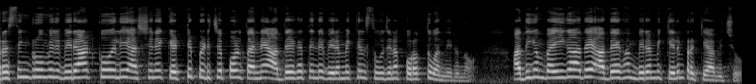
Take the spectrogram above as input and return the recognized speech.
ഡ്രസ്സിംഗ് റൂമിൽ വിരാട് കോഹ്ലി അശ്വിനെ കെട്ടിപ്പിടിച്ചപ്പോൾ തന്നെ അദ്ദേഹത്തിന്റെ വിരമിക്കൽ സൂചന പുറത്തു വന്നിരുന്നു അധികം വൈകാതെ അദ്ദേഹം വിരമിക്കലും പ്രഖ്യാപിച്ചു.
